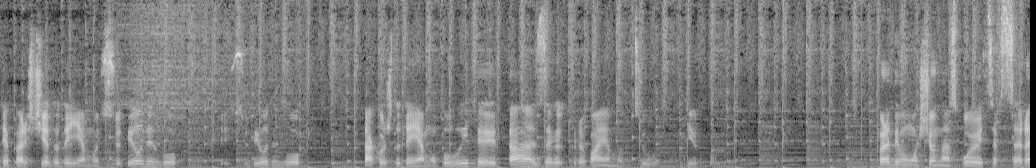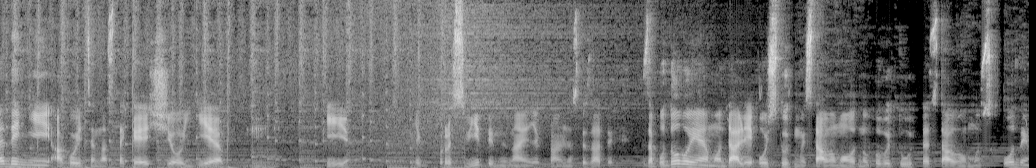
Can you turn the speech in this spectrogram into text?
Тепер ще додаємо сюди один блок, сюди один блок. Також додаємо плити та закриваємо цю дірку. Тепер що в нас коїться всередині, а коїться в нас таке, що є такі як просвіти, не знаю, як правильно сказати. Забудовуємо. Далі, ось тут ми ставимо одну плиту та ставимо сходи.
